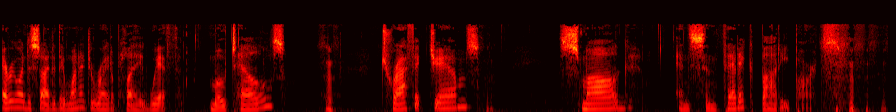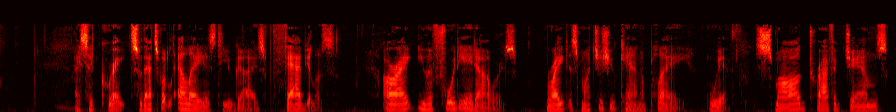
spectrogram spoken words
everyone decided they wanted to write a play with motels, hmm. traffic jams, hmm. smog, and synthetic body parts. I said, Great. So that's what LA is to you guys. Fabulous. All right, you have 48 hours. Write as much as you can a play with smog, traffic jams,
